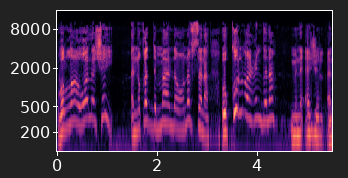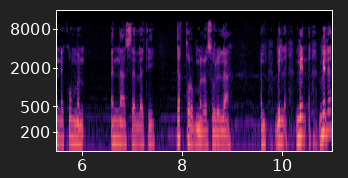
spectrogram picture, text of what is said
والله ولا شيء أن نقدم مالنا ونفسنا وكل ما عندنا من أجل أن نكون من الناس التي تقرب من رسول الله. من من من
